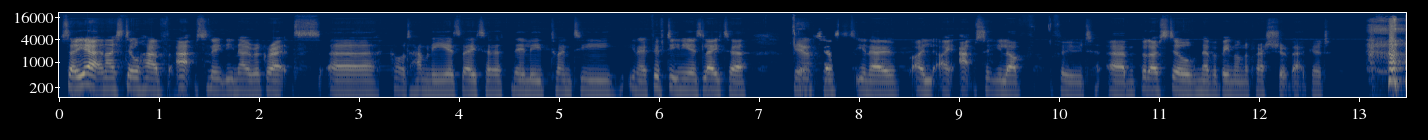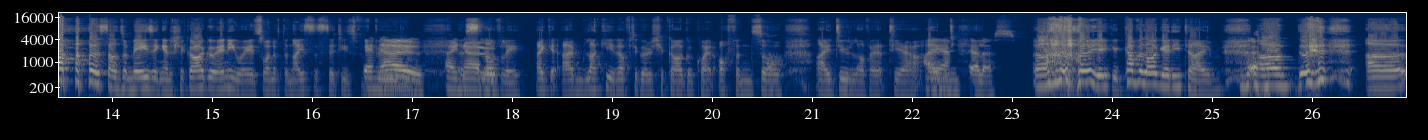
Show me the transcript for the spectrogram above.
So yeah, and I still have absolutely no regrets. Uh, God, how many years later? Nearly twenty, you know, fifteen years later yeah. It's just, you know, I, I absolutely love food, um, but I've still never been on a press trip that good. Sounds amazing. And Chicago, anyway, is one of the nicest cities for I know, I know. It's lovely. I get, I'm lucky enough to go to Chicago quite often, so oh. I do love it. Yeah, I and, am jealous. Uh, you can come along anytime. um, uh,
